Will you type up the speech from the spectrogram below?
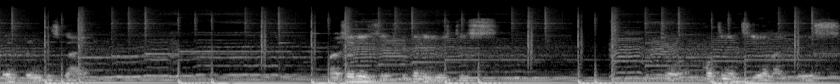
let's bring this guy alright so this is it. We're going to use this. So cutting it here like this.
